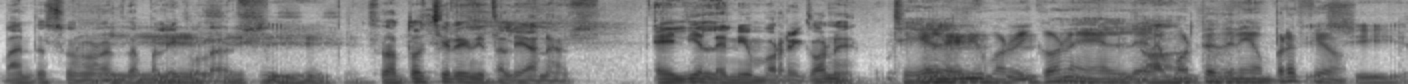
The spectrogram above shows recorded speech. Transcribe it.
bandes sonores de Sí, pel·lícules. sí, sí, sí. Sobretot si eren italianes. Ell i l'Ennio Morricone. Sí, el Ennio Morricone, el de la muerte tenía un precio. Sí,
